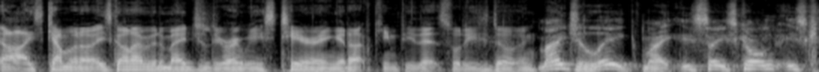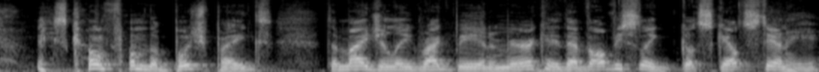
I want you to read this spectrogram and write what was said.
Oh, he's coming. He's gone over to Major League Rugby. He's tearing it up, Kimpy. That's what he's doing. Major League, mate. He's, he's gone. He's he's gone from the Bush Pigs to Major League Rugby in America. They've obviously got scouts down here.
